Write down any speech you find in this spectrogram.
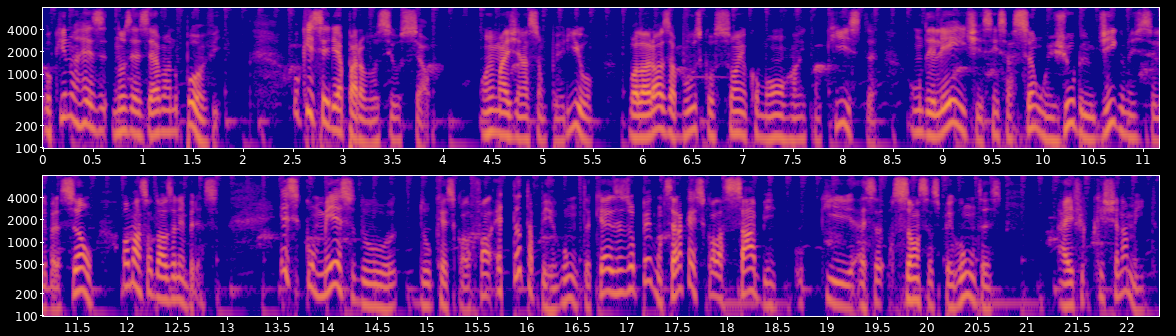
O que nos reserva no porvir? O que seria para você o céu? Uma imaginação pueril? Valorosa busca o sonho como honra e conquista? Um deleite, sensação, um júbilo digno de celebração? Ou uma saudosa lembrança? Esse começo do, do que a escola fala é tanta pergunta que às vezes eu pergunto: será que a escola sabe o que essa, são essas perguntas? Aí fica o questionamento.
